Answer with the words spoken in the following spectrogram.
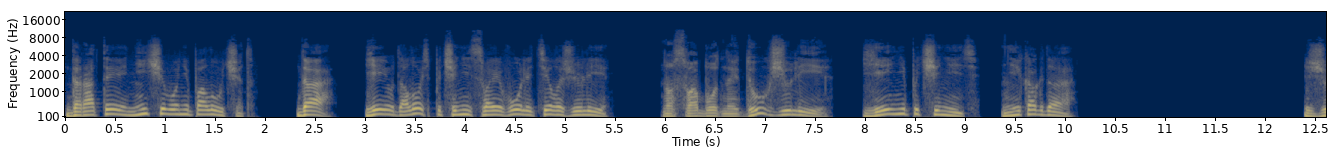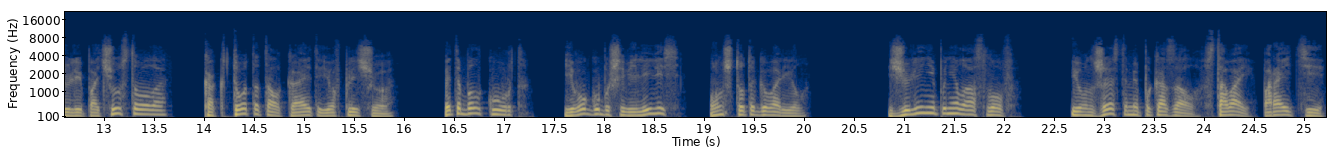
Доротея ничего не получит. Да, ей удалось подчинить своей воле тело Жюли, но свободный дух Жюли ей не подчинить никогда. Жюли почувствовала, как кто-то толкает ее в плечо. Это был Курт. Его губы шевелились, он что-то говорил. Жюли не поняла слов, и он жестами показал «Вставай, пора идти».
